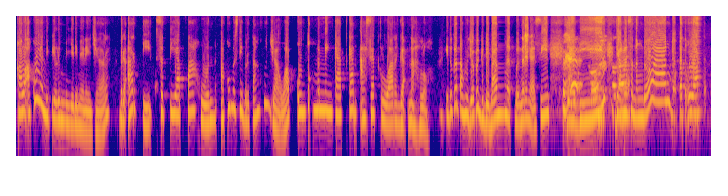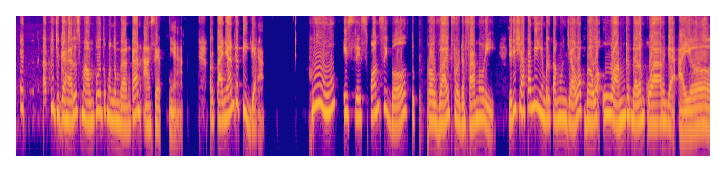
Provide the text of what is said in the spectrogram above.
kalau aku yang dipilih menjadi manajer, berarti setiap tahun aku mesti bertanggung jawab untuk meningkatkan aset keluarga. Nah loh, itu kan tanggung jawabnya gede banget, bener nggak sih? Jadi jangan seneng doang dapat uang, tapi juga harus mampu untuk mengembangkan asetnya. Pertanyaan ketiga, who is responsible to provide for the family? Jadi siapa nih yang bertanggung jawab bawa uang ke dalam keluarga? Ayo.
